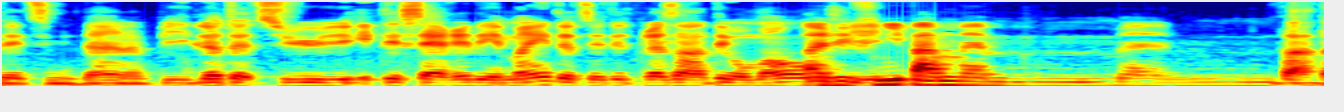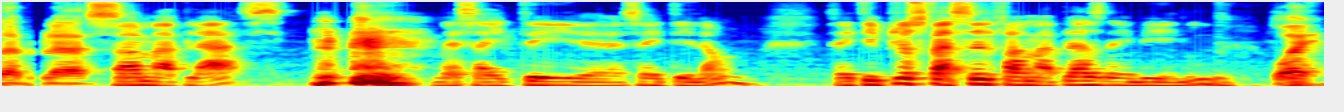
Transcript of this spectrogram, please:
intimidant. là. Puis là, t'as-tu été serré des mains? T'as-tu été te présenter au monde? Ben, J'ai puis fini par me, me- Faire ta place. faire ma place. Mais ça a, été, euh, ça a été long. Ça a été plus facile de faire ma place les BNI. Ouais.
